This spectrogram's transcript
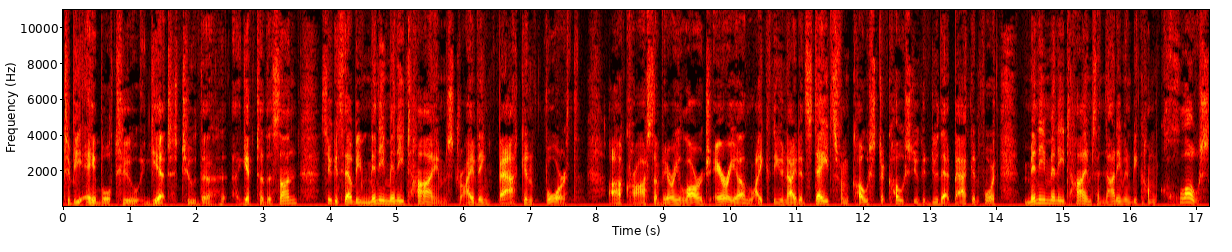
to be able to get to the get to the sun. So you could say that'll be many, many times driving back and forth uh, across a very large area like the United States from coast to coast. You could do that back and forth many, many times and not even become close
